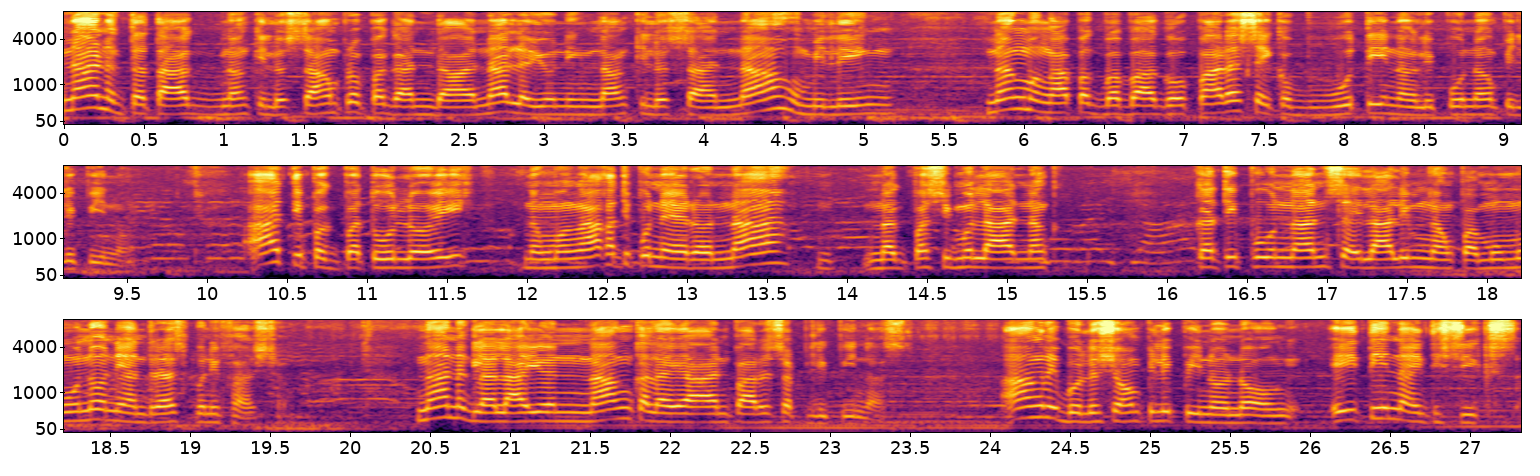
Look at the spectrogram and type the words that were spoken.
na nagtatag ng kilusang propaganda na layuning ng kilusan na humiling ng mga pagbabago para sa ikabubuti ng lipunang Pilipino. At ipagpatuloy ng mga katipunero na nagpasimula ng katipunan sa ilalim ng pamumuno ni Andres Bonifacio na naglalayon ng kalayaan para sa Pilipinas. Ang Rebolusyong Pilipino noong 1896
